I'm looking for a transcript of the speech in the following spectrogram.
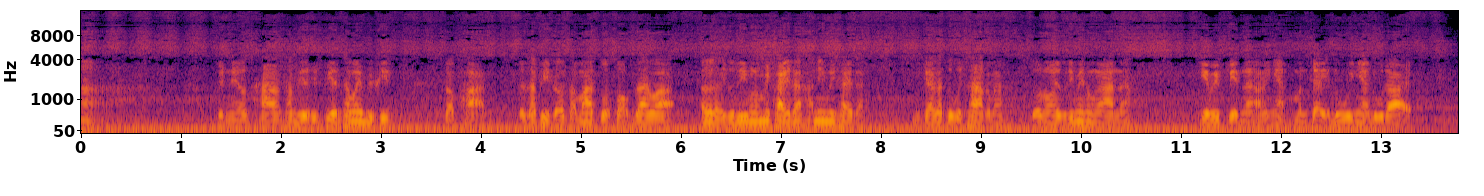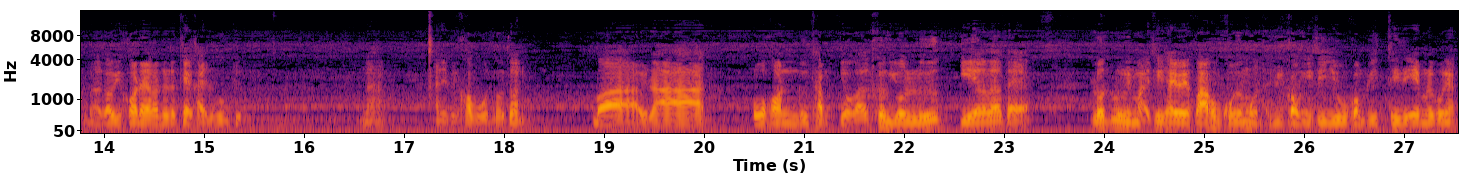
อ่า เป็นแนวทางถ้ามีผิดเพี้ยนถ้าไม่มีผิด ก็ผ่าน แต่ถ้าผิดเราสามารถตรวจสอบได้ว่า เออไอตัวนี้มันไม่ใช่นะ อันนี้ไม่ใช่นะ มีการกระตุกกระชากนะ ตัวน้อยตัวนี้ไม่ทำงานนะ เกียร์ไม่เปลี่ยนนะ อะไรเงี้ย มันจะดูอย่างเงี้ยดูได้ แล้วก็วิเคราะห์ได้ก็เลแก้ไขได้ถูกจุดนะฮะ อันนี้เป็นข้อมูลเบื้องต้น ว่าเวลาโอฮอนหรือทำเกี่ยวกับเครื่องยนต์หรือเกียร์ก็แล้วแต่รถรุ่นใหม่ๆที่ใช้ไฟฟ้าควบคุมทั้งหมด มีกล่อง ECU กล่อง TCM อะไรพวกเนี้ย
